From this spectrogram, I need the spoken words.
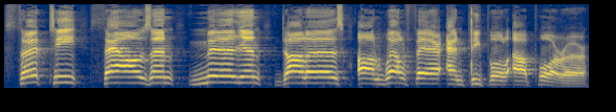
30,000 million dollars on welfare and people are poorer?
